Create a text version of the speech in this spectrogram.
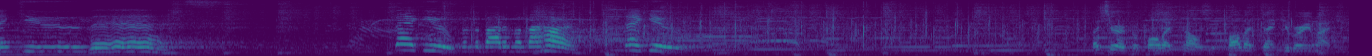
Thank you, Vince. Thank you from the bottom of my heart. Thank you. Let's hear it for Paulette Carlson. Paulette, thank you very much.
